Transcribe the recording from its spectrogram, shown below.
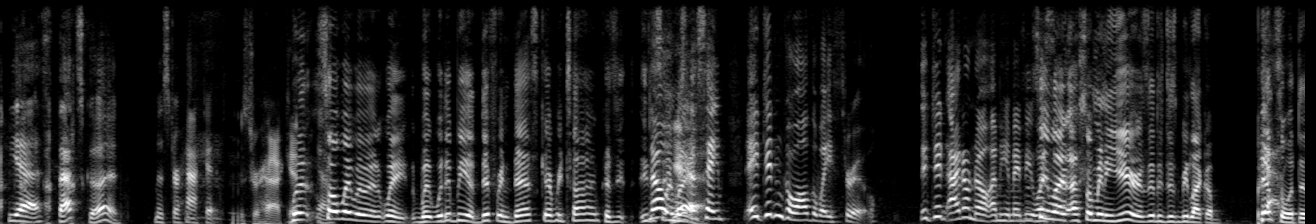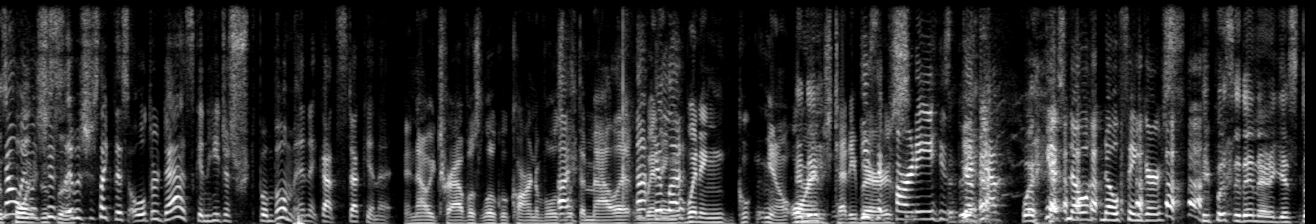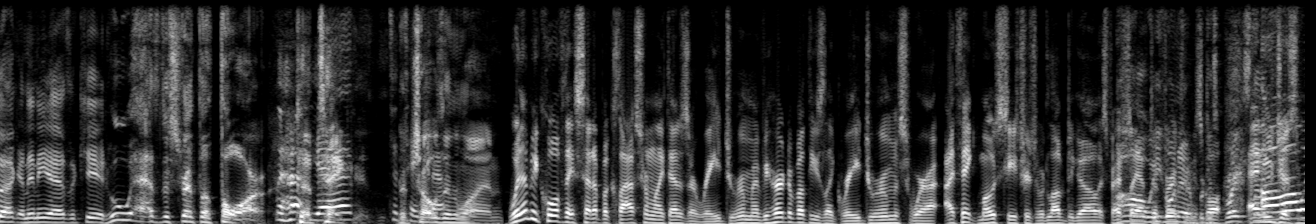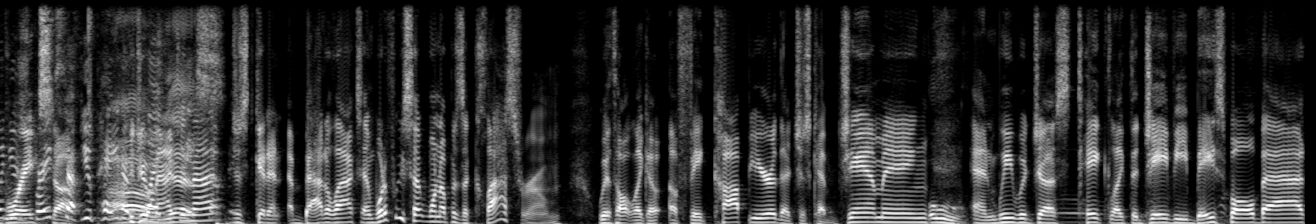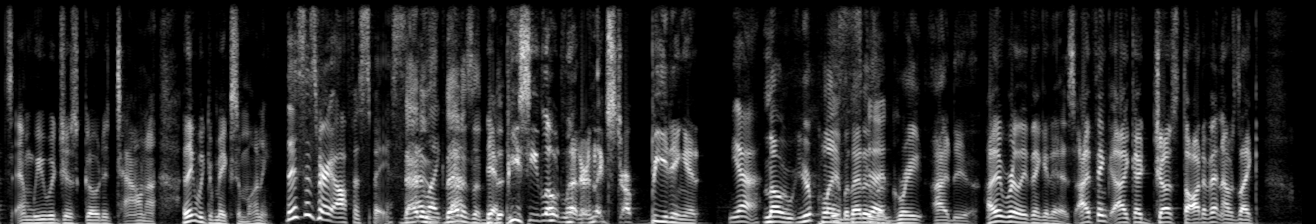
yes, that's good, Mr. Hackett. Mr. Hackett. But, So wait, wait, wait, wait. Would, would it be a different desk every time? Because it, it No, it was like, the same. It didn't go all the way through. It didn't. I don't know. I mean, maybe it it was seemed like uh, so many years, it'd just be like a pencil Yeah. at this no, point. it was just, a- it was just like this older desk, and he just boom boom, and it got stuck in it. and now he travels local carnivals I- with the mallet, winning, love- winning, you know, orange teddy bears. He's bears. a carny. He's doesn't have. Wait. He has no no fingers. he puts it in there and gets stuck, and then he has a kid who has the strength of Thor to Yes, take to the take chosen out. one. Wouldn't that be cool if they set up a classroom like that as a rage room? Have you heard about these like rage rooms where I think most teachers would love to go, especially Oh, after you first there week of and school, just break and you just oh, and you break, break stuff. stuff. You pay ah. to Could you like, imagine yes. that? Just get an, a battle axe. And what if we set one up as a classroom with all, like a, a fake copier that just kept jamming? Ooh. And we would just take like the JV baseball bats and we would just go to town. I think we could make some money. This is very office space. That I is like that is a Yeah, PC load letter and they'd start beating it. Yeah. no. You're playing, This but that is is a great idea. I really think it is. I think like I just thought of it and I was like,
